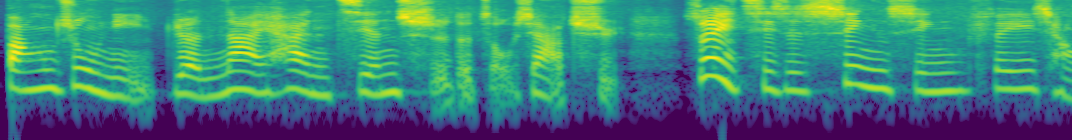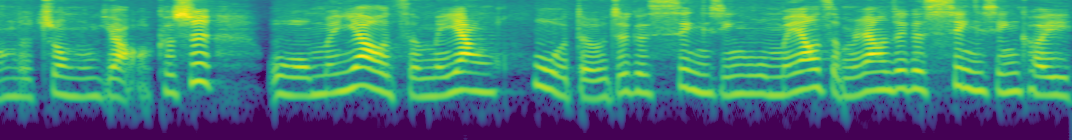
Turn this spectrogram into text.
帮助你忍耐和坚持的走下去。所以，其实信心非常的重要。可是，我们要怎么样获得这个信心？我们要怎么让这个信心可以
